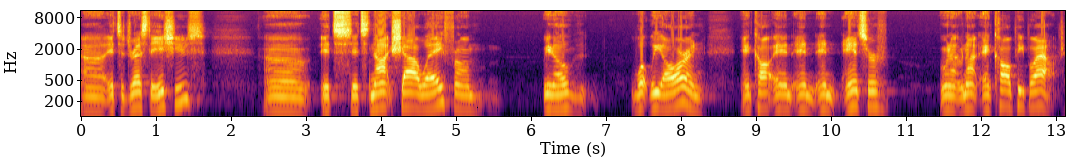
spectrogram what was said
Uh, it's address the issues. Uh, it's it's not shy away from, you know, what we are and and call and and, and answer when I not and call people out.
